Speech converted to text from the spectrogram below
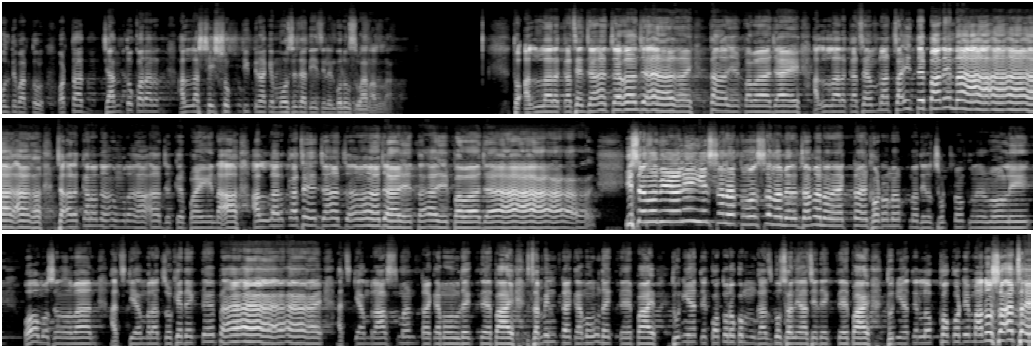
বলতে পারতো। অর্থাৎ জ্যান্ত করার আল্লাহ সেই শক্তি তিনাকে মজেজা দিয়েছিলেন, বলুন সুহান আল্লাহ তো আল্লাহর কাছে যা চাওয়া যায়, তাই পাওয়া যায়। আল্লাহর কাছে আমরা চাইতে পারি না, যার কারণে আমরা আজকে পাই না। আল্লাহর কাছে যা চাওয়া যায়, তাই পাওয়া যায়। ঈসা নবী আলাইহিস সালাতু সালামের জামানার একটা ঘটনা আপনাদের ছোট্ট করে বলে। ও মুসলমান, আজকে আমরা চোখে দেখতে পাই, আজকে আমরা আসমানটা কেমন দেখতে পাই, জমিনটা কেমন দেখতে পাই, দুনিয়াতে কত রকম গাছ গোছালি আছে দেখতে পাই, দুনিয়াতে লক্ষ কোটি মানুষ আছে,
